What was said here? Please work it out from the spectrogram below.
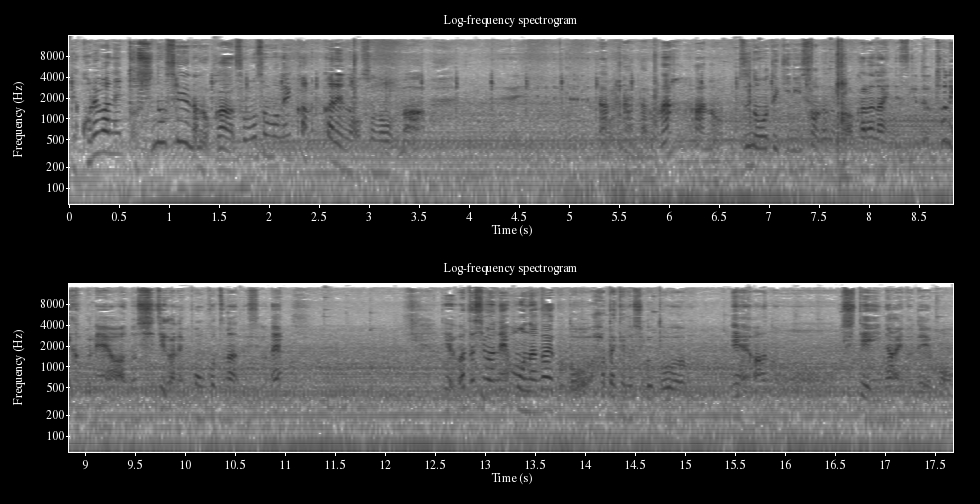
でこれはね年のせいなのかそもそもね彼のそのまあななんだろうな。あの頭脳的にそうなのかわからないんですけどとにかくねあの指示がねポンコツなんですよね。で私はねもう長いこと畑の仕事をねあのしていないのでも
